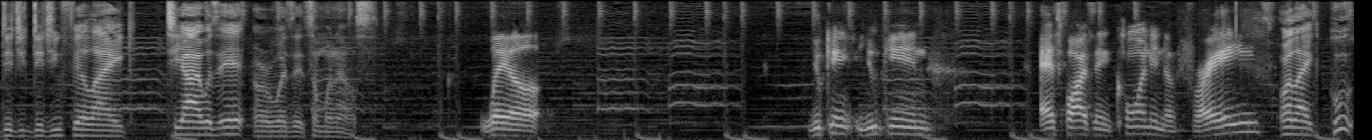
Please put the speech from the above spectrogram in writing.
Did you did you feel like T.I. was it, or was it someone else? Well, you can you can, as far as in coining the phrase, or like who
